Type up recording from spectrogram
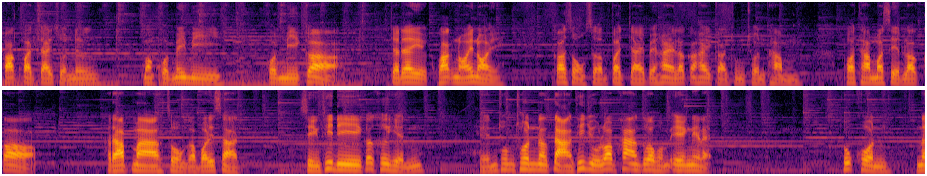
ควักปัจจัยส่วนหนึ่งบางคนไม่มีคนมีก็จะได้ควักน้อยหน่อย ก็ส่งเสริมปัจจัยไปให้ แล้วก็ให้กับชุมชนทำพอทำมาเสร็จเราก็รับมาส่งกับบริษัท สิ่งที่ดีก็คือเห็นเห็นชุมชนต่างๆ ที่อยู่รอบข้างตัวผมเองนี่แหละ ทุกคนใน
